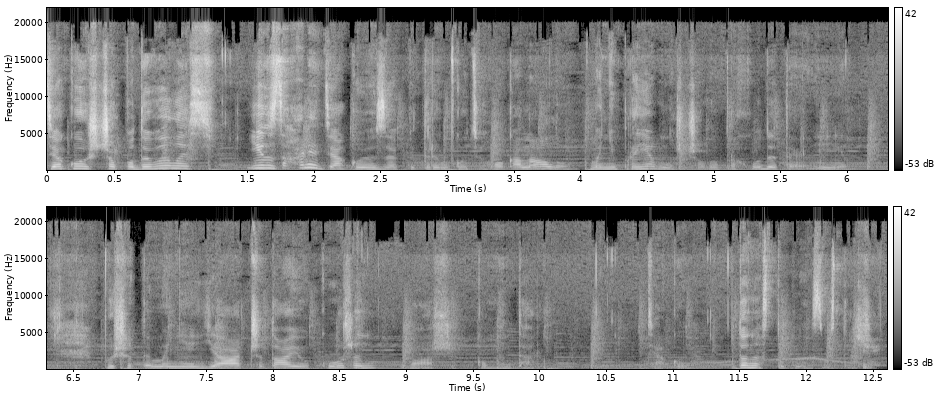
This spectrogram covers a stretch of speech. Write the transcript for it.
Дякую, що подивились, і взагалі дякую за підтримку цього каналу. Мені приємно, що ви приходите і пишете мені. Я читаю кожен ваш коментар. Дякую. До наступних зустрічей.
